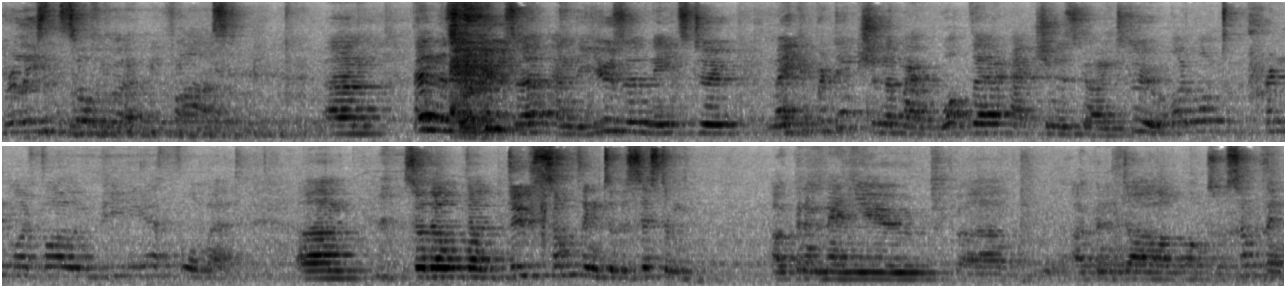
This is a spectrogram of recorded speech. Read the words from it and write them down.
Release the software fast. Um, then there's the user, and the user needs to make a prediction about what their action is going to do. I want to print my file in PDF format. Um, so they'll, they'll do something to the system, open a menu, uh, open a dialog box or something,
